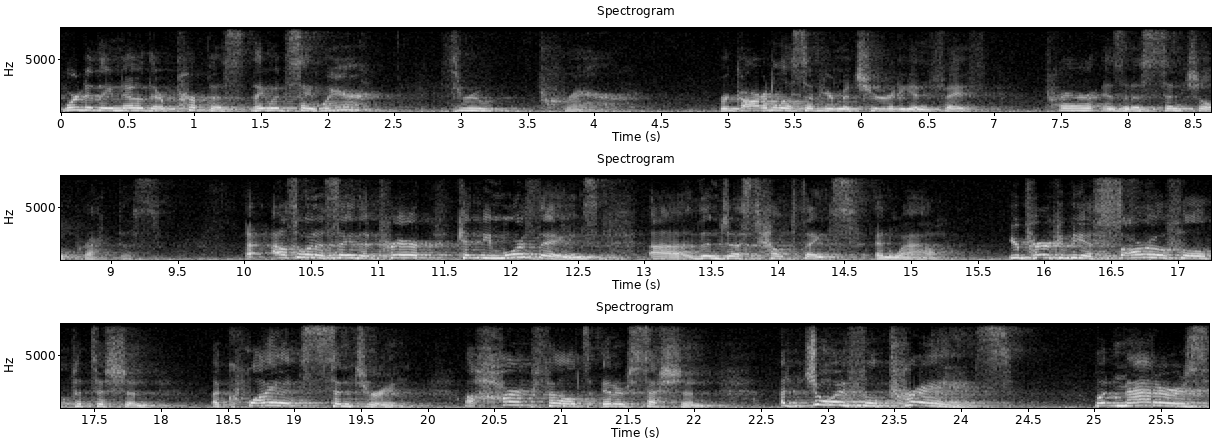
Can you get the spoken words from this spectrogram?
Where do they know their purpose? They would say, where? Through prayer. Regardless of your maturity in faith, prayer is an essential practice. I also want to say that prayer can be more things uh, than just help, thanks, and wow. Your prayer could be a sorrowful petition, a quiet centering, a heartfelt intercession, a joyful praise. What matters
